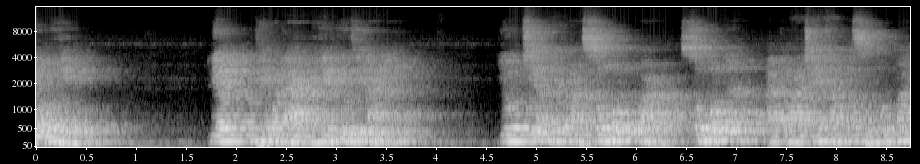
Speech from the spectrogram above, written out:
ไปเนี่ยเดียวเห็นเดียวเทวดาเห็นอยู่ที่ไหน โยมเชื่อไหมว่าสมมติว่าสมมตินะอาตมาใช้คำว่าสมมติว่า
